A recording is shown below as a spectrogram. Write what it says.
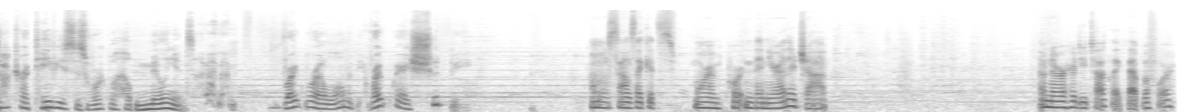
Dr. Octavius's work will help millions. I'm, I'm right where I want to be, right where I should be. Almost sounds like it's more important than your other job. I've never heard you talk like that before.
